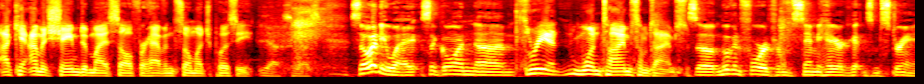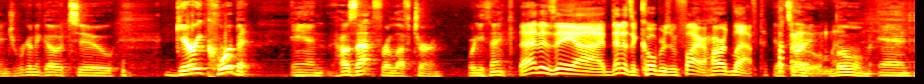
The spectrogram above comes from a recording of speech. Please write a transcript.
I can't. I'm ashamed of myself for having so much pussy. Yes, yes. So anyway, so going um, Three at one time sometimes. So moving forward from Sammy Hagar getting some strange, we're going to go to Gary Corbett. And how's that for a left turn? What do you think? That is a uh, that is a Cobras and Fire hard left. That's Boom. right. Boom. And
